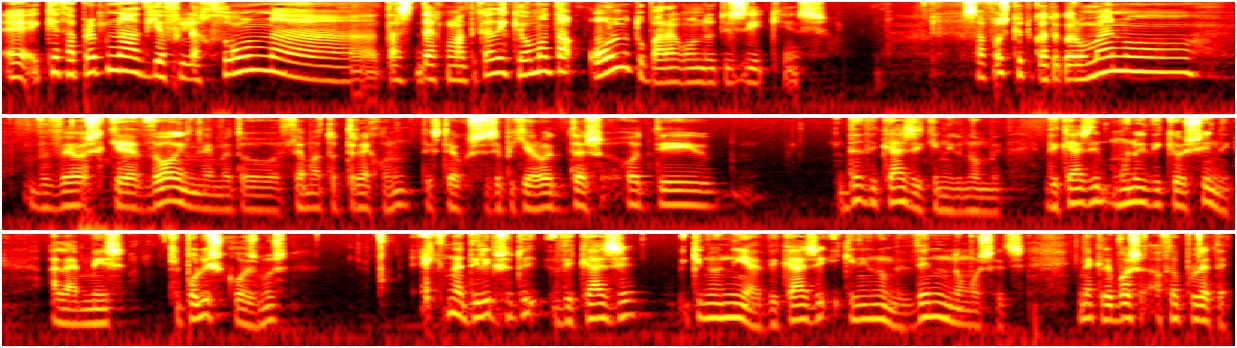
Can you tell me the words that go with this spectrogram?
ε, και θα πρέπει να διαφυλαχθούν τα συνταγματικά δικαιώματα όλου του παραγόντου της δίκης σαφώς και του κατηγορουμένου Βεβαίως και εδώ είναι με το θέμα των τρέχων της τρέχουσας επικαιρότητας ότι δεν δικάζει η κοινή γνώμη. Δικάζει μόνο η δικαιοσύνη. Αλλά εμείς και πολλοί κόσμος έχει την αντίληψη ότι δικάζει η κοινωνία, δικάζει η κοινή γνώμη. Δεν είναι όμως έτσι. Είναι ακριβώς αυτό που λέτε.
